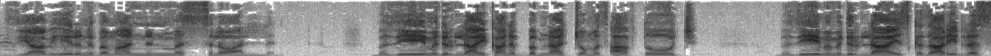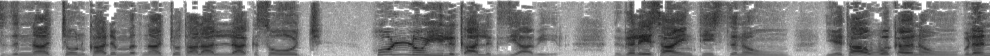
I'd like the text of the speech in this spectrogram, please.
እግዚአብሔርን በማን እንመስለዋለን? በዚህ ምድር ላይ ካነበብናቸው መጻሕፍቶች በዚህም ምድር ላይ እስከ ዛሬ ድረስ ዝናቸውን ካደመጥናቸው ታላላቅ ሰዎች ሁሉ ይልቃል እግዚአብሔር። እገሌ ሳይንቲስት ነው የታወቀ ነው ብለን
